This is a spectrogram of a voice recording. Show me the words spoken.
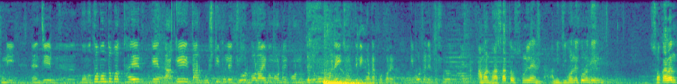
শুনি যে মমতা বন্দ্যোপাধ্যায়েরকে তাকে তার গোষ্ঠী তুলে চোর বলা এবং অনেক তৃণমূল মানেই চোর, তিনি কটাক্ষ করেন। কি বলবেন এ প্রসঙ্গে? আমার ভাষা তো শুনলেন, আমি জীবনে কোনোদিন সকারান্ত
